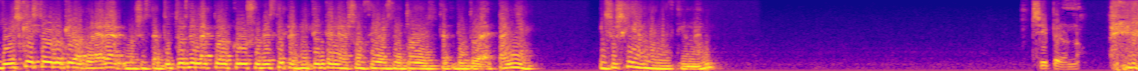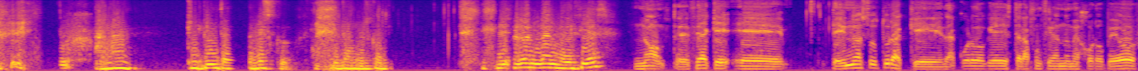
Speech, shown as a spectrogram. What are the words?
yo es que esto lo quiero aclarar. Los estatutos del actual club sureste permiten tener socios de, todo, de toda España. ¿Eso se llama nacional? Sí, pero no. ah, qué pintoresco. Perdón, Iván, ¿me decías? No, te decía que eh, teniendo una estructura que de acuerdo que estará funcionando mejor o peor,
